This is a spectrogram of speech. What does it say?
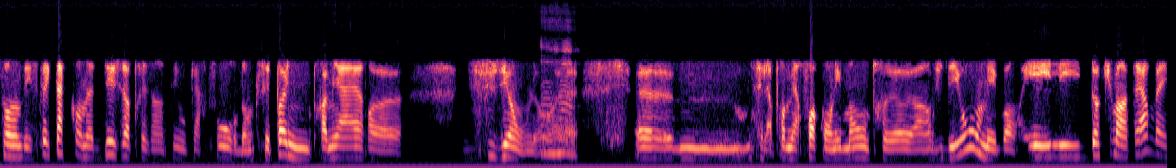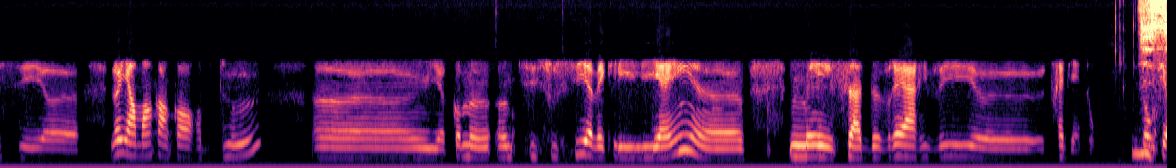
sont des spectacles qu'on a déjà présentés au Carrefour, donc c'est pas une première diffusion. Là. Mm-hmm. Euh, c'est la première fois qu'on les montre euh, en vidéo, mais bon. Et les documentaires, ben c'est euh, là il en manque encore deux. Il y a comme un, petit souci avec les liens, mais ça devrait arriver très bientôt. D'ici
